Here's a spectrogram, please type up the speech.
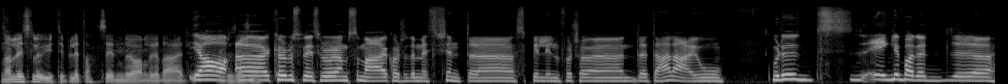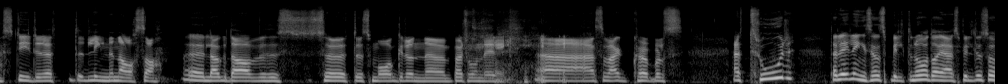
Nå har du lyst til å utdype litt, da, siden du allerede er Ja, uh, Kerbal Space Program, som er kanskje det mest kjente spillet innenfor dette her, er jo hvor du egentlig bare styrer et lignende NASA, uh, lagd av søte, små, grønne personer, uh, som er Kerbals. Jeg tror Det er litt lenge siden jeg spilte nå. Da jeg spilte, så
